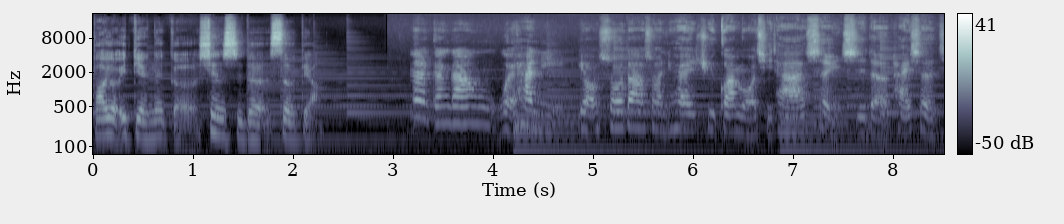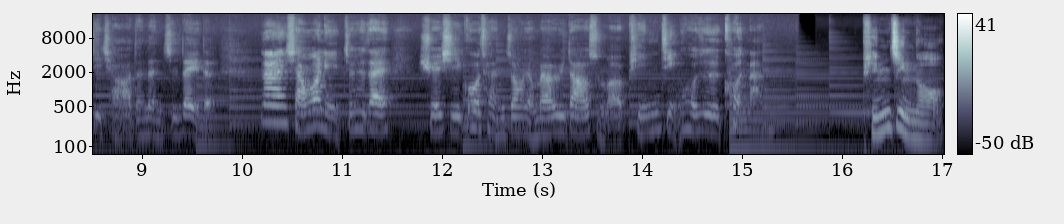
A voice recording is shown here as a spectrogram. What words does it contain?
保有一点那个现实的色调。那刚刚伟汉你有说到说你会去观摩其他摄影师的拍摄技巧啊等等之类的。那想问你，就是在学习过程中有没有遇到什么瓶颈或是困难？瓶颈哦，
